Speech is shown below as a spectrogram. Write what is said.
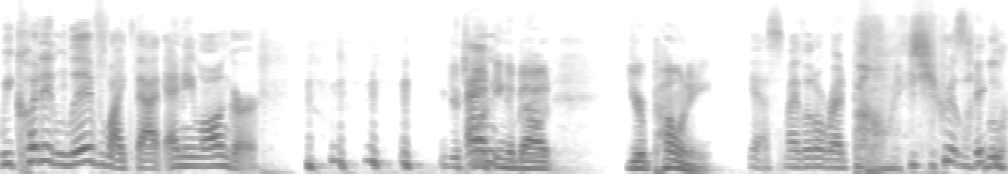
We couldn't live like that any longer. You're talking about your pony, Yes, my little red pony. She was like little,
